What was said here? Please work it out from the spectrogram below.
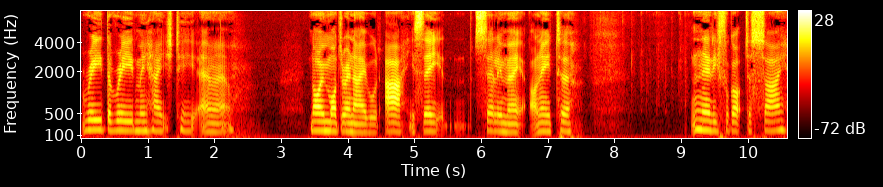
read the readme HTML no mods are enabled. Ah you see silly me I need to nearly forgot to say.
